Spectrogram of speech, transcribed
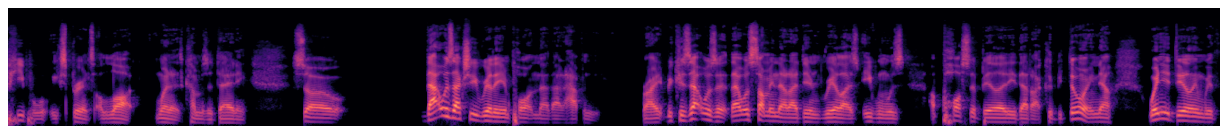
people experience a lot when it comes to dating. So that was actually really important that that happened right because that was a, that was something that I didn't realize even was a possibility that I could be doing now when you're dealing with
